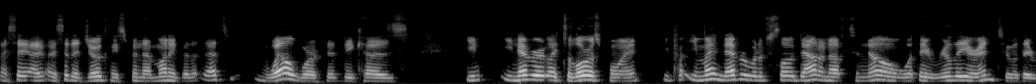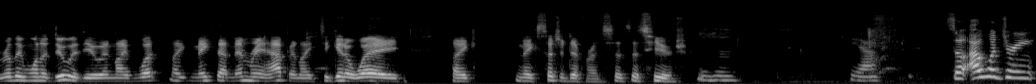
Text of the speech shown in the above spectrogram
I say I, I said that jokingly spend that money, but that's well worth it because you you never like to Laura's point. You you might never would have slowed down enough to know what they really are into, what they really want to do with you, and like what like make that memory happen. Like to get away, like makes such a difference. It's it's huge. Mm-hmm. Yeah. So I'm wondering,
